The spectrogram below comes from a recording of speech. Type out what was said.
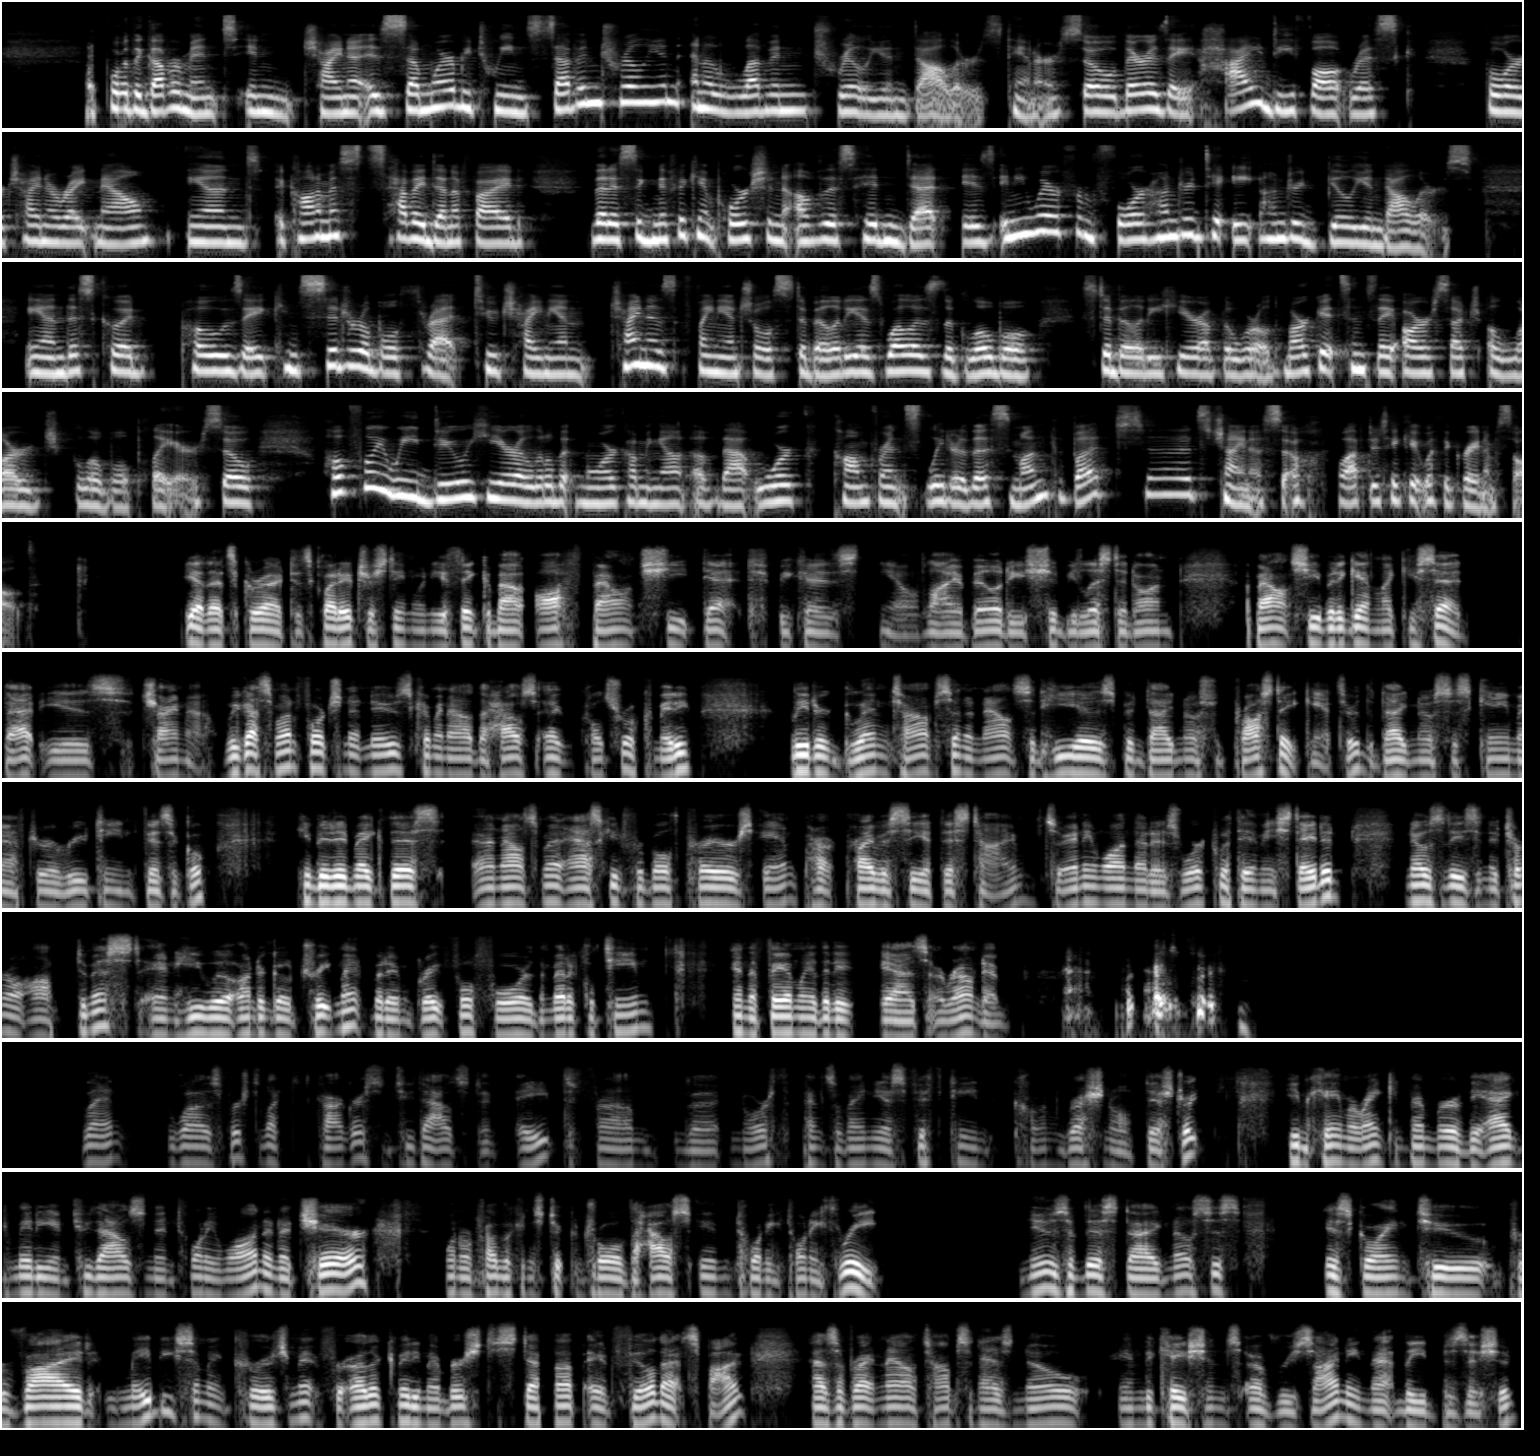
for the government in China is somewhere between 7 trillion and 11 trillion dollars, Tanner. So there is a high default risk for China right now and economists have identified that a significant portion of this hidden debt is anywhere from 400 to 800 billion dollars. And this could pose a considerable threat to China, China's financial stability as well as the global stability here of the world market since they are such a large global player. So hopefully we do hear a little bit more coming out of that work conference later this month, but uh, it's China, so we'll have to take it with a grain of salt. Yeah, that's correct. It's quite interesting when you think about off balance sheet debt because, you know, liabilities should be listed on a balance sheet. But again, like you said, that is China. We got some unfortunate news coming out of the House Agricultural Committee. Leader Glenn Thompson announced that he has been diagnosed with prostate cancer. The diagnosis came after a routine physical. He did make this announcement asking for both prayers and privacy at this time. So, anyone that has worked with him, he stated, knows that he's an eternal optimist and he will undergo treatment, but I'm grateful for the medical team and the family that he has around him. Glenn was first elected to Congress in 2008 from the North Pennsylvania's 15th congressional district. He became a ranking member of the Ag Committee in 2021 and a chair when Republicans took control of the House in 2023. News of this diagnosis is going to provide maybe some encouragement for other committee members to step up and fill that spot. As of right now, Thompson has no indications of resigning that lead position.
